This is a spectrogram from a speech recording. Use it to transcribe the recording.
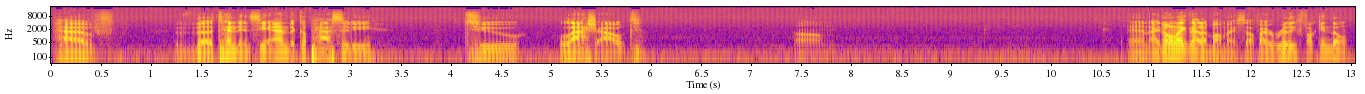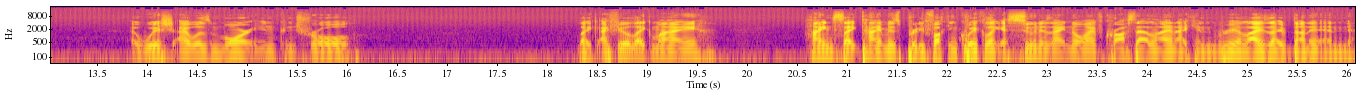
have the tendency and the capacity to lash out. Um, and I don't like that about myself. I really fucking don't. I wish I was more in control. Like I feel like my hindsight time is pretty fucking quick. Like as soon as I know I've crossed that line, I can realize I've done it and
